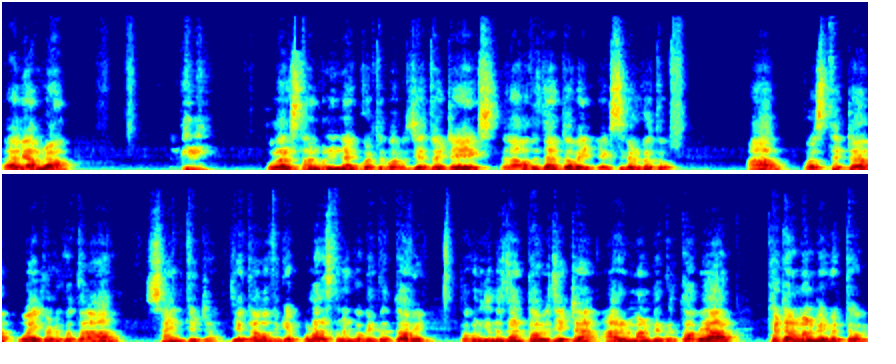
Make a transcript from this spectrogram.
তাহলে আমরা পোলার স্থানাঙ্ক নির্ণয় করতে পারব। যেহেতু এটা এক্স তাহলে আমাদের জানতে হবে এক্স ইকাল কত? R cos theta y equal কত? আর সাইন থেটা যেহেতু আমাদেরকে পোলার স্থানাঙ্ক বের করতে হবে, তখন কিন্তু জানতে হবে যে এটা আর এর মান বের করতে হবে আর থেটার মান বের করতে হবে।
